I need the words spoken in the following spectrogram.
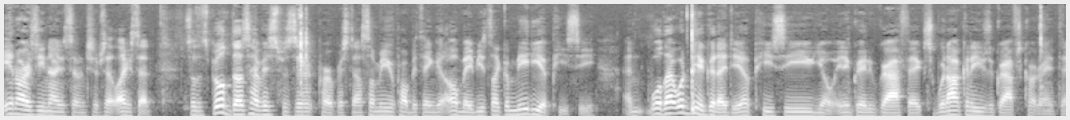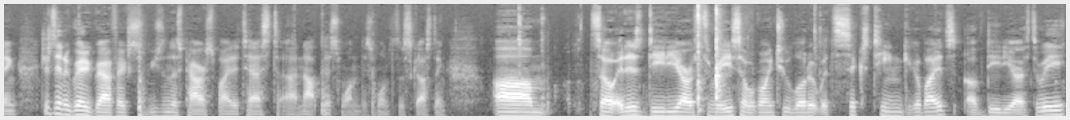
in our Z97 chipset. Like I said, so this build does have a specific purpose. Now, some of you are probably thinking, oh, maybe it's like a media PC. And, well, that would be a good idea. A PC, you know, integrated graphics. We're not going to use a graphics card or anything. Just integrated graphics using this power supply to test. Uh, not this one. This one's disgusting. Um, so it is DDR3, so we're going to load it with 16 gigabytes of DDR3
